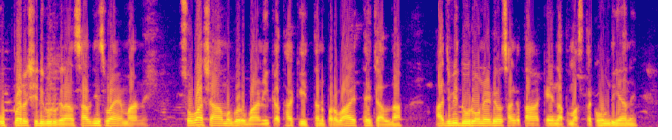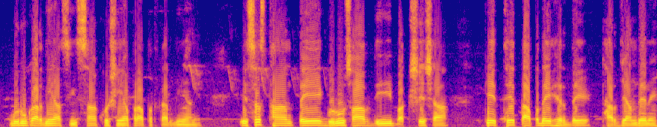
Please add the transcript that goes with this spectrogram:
ਉੱਪਰ ਸ੍ਰੀ ਗੁਰੂ ਗ੍ਰੰਥ ਸਾਹਿਬ ਜੀ ਸਵੈਮਾਨ ਨੇ ਸਵੇਰ ਸ਼ਾਮ ਗੁਰਬਾਣੀ ਕਥਾ ਕੀਰਤਨ ਪ੍ਰਵਾਹ ਇੱਥੇ ਚੱਲਦਾ। ਅੱਜ ਵੀ ਦੂਰੋਂ ਨੇੜਿਓਂ ਸੰਗਤਾਂ ਆ ਕੇ ਨਤਮਸਤਕ ਹੁੰਦੀਆਂ ਨੇ। ਗੁਰੂ ਘਰ ਦੀਆਂ ਅਸੀਸਾਂ ਖੁਸ਼ੀਆਂ ਪ੍ਰਾਪਤ ਕਰਦੀਆਂ ਨੇ। ਇਸ ਸਥਾਨ ਤੇ ਗੁਰੂ ਸਾਹਿਬ ਦੀ ਬਖਸ਼ਿਸ਼ ਆ ਕਿ ਇੱਥੇ ਤਪਦੇ ਹਿਰਦੇ ਠਰ ਜਾਂਦੇ ਨੇ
